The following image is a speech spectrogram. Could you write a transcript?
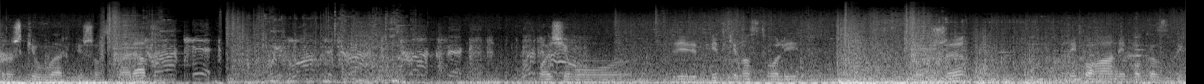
трошки вверх пішов снаряд. Бачимо дві відмітки на стволі. Це вже непоганий показник.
